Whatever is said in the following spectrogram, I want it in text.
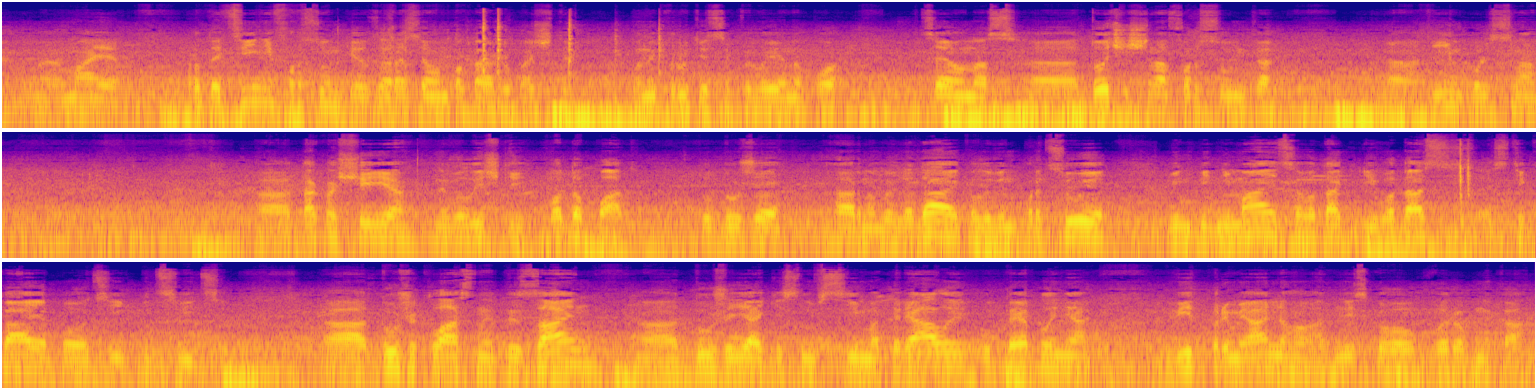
має ротаційні форсунки. Зараз я вам покажу, бачите, вони крутяться, коли є напор. Це у нас е, точечна форсунка, е, імпульсна. Е, Також ще є невеличкий водопад. Тут дуже гарно виглядає, коли він працює, він піднімається отак і вода стікає по цій підсвітці. Дуже класний дизайн, дуже якісні всі матеріали, утеплення від преміального англійського виробника.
